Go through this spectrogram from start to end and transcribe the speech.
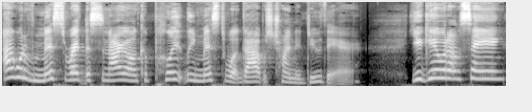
I would have misread the scenario and completely missed what God was trying to do there. You get what I'm saying?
